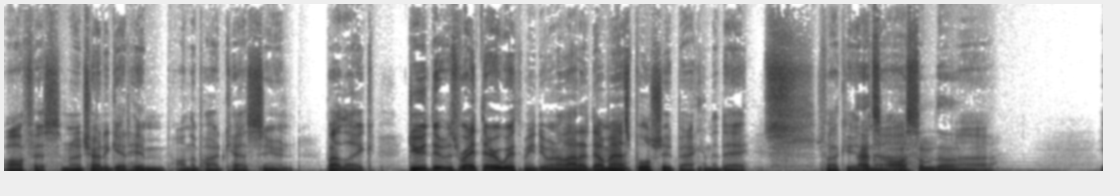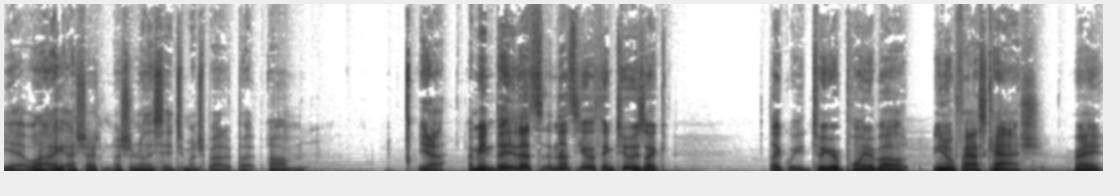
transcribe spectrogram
office. I'm gonna try to get him on the podcast soon. But like, dude, that was right there with me doing a lot of dumbass bullshit back in the day. Fucking, That's uh, awesome though. uh, yeah, well, I I, should, I shouldn't really say too much about it, but um, yeah, I mean th- that's and that's the other thing too is like, like we to your point about you know fast cash, right?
